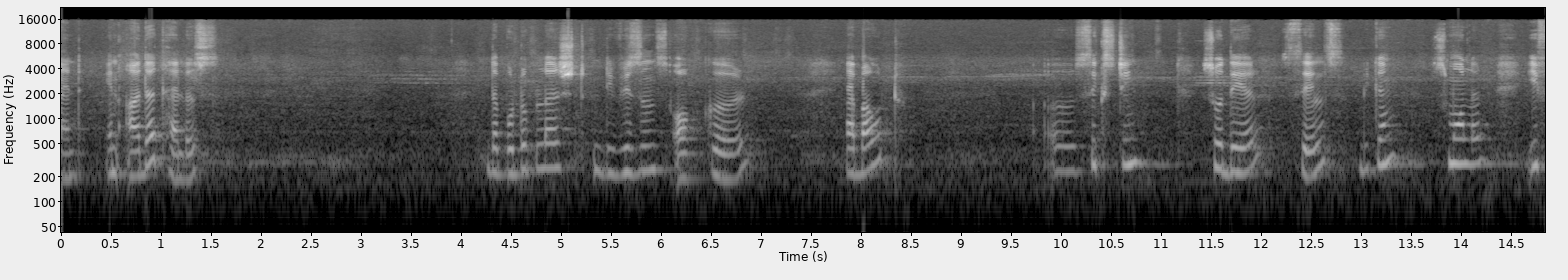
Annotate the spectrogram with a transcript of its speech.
and in other thallus the protoplast divisions occur about uh, 16 so their cells become smaller. If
